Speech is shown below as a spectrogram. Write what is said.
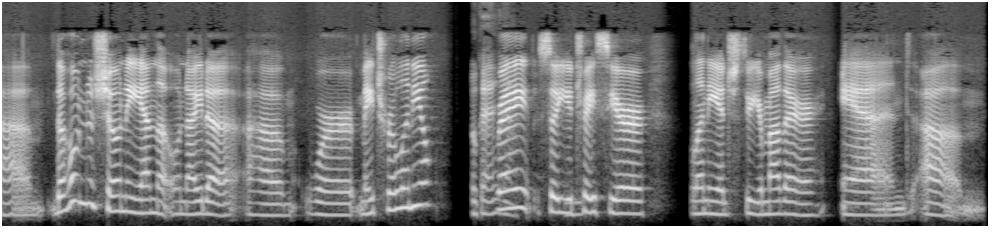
um, the Haudenosaunee and the Oneida um, were matrilineal, Okay, right? So you Mhm. trace your lineage through your mother, and um,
